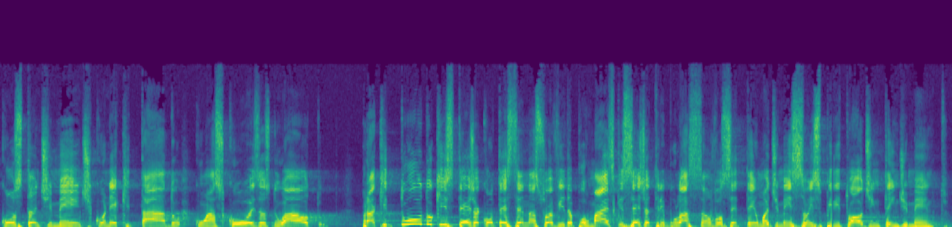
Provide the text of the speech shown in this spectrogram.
constantemente conectado com as coisas do alto, para que tudo que esteja acontecendo na sua vida, por mais que seja tribulação, você tenha uma dimensão espiritual de entendimento.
